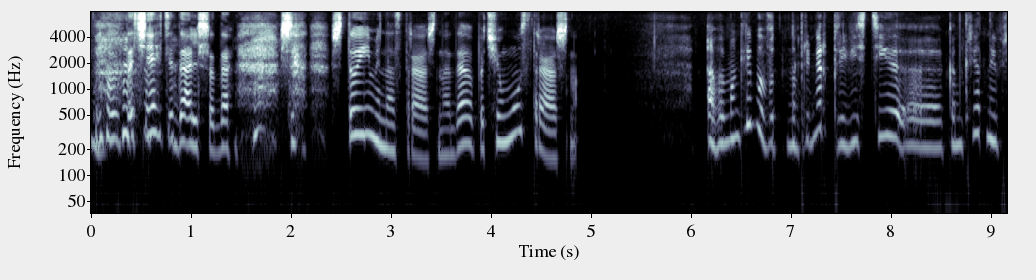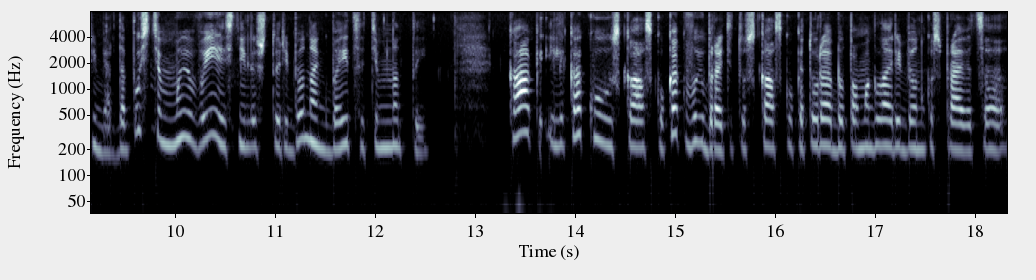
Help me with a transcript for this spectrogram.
Уточняйте дальше, да. Что именно страшно, да? Почему страшно? А вы могли бы, вот, например, привести э, конкретный пример? Допустим, мы выяснили, что ребенок боится темноты. Как или какую сказку, как выбрать эту сказку, которая бы помогла ребенку справиться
